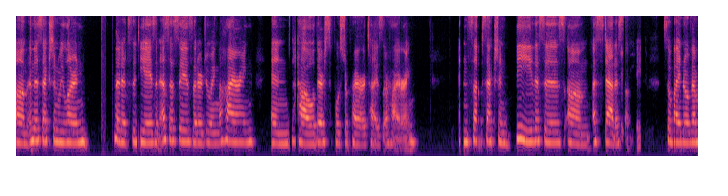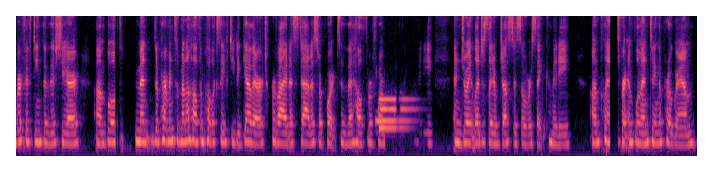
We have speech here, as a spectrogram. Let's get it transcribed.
um, in this section, we learn that it's the DAs and SSAs that are doing the hiring and how they're supposed to prioritize their hiring. In subsection B, this is um, a status update. So by November 15th of this year, um, both men, departments of mental health and public safety together to provide a status report to the Health Reform Committee and Joint Legislative Justice Oversight Committee on plans for implementing the program.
